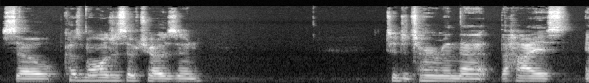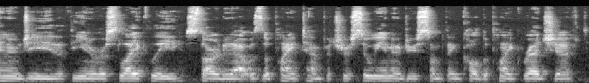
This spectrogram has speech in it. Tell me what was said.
So, cosmologists have chosen to determine that the highest energy that the universe likely started at was the Planck temperature. So, we introduced something called the Planck redshift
